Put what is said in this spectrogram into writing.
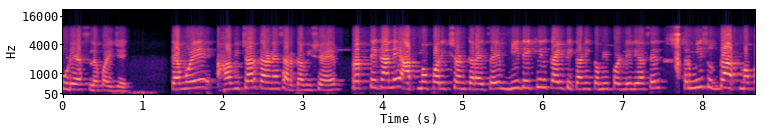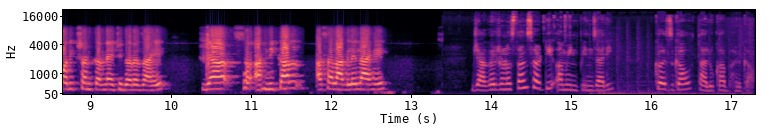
पुढे असलं पाहिजे. त्यामुळे हा विचार करण्यासारखा विषय आहे. प्रत्येकाने आत्मपरीक्षण करायचंय. मी देखील काही ठिकाणी कमी पडलेली असेल तर मी सुद्धा आत्मपरीक्षण करण्याची गरज आहे. या निकाल असा लागलेला आहे. जागर जनस्थानसाठी अमीन पिंजारी कसगाव तालुका भडगाव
